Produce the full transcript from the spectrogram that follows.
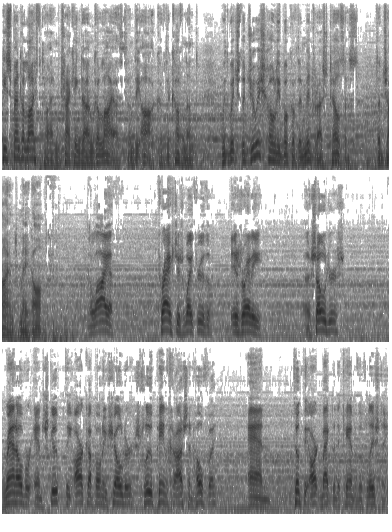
He spent a lifetime tracking down Goliath and the Ark of the Covenant, with which the Jewish holy book of the Midrash tells us the giant made off. Goliath thrashed his way through the Israeli uh, soldiers, ran over and scooped the ark up on his shoulder, slew Pinchas and Hophe, and took the ark back to the camp of the Philistines.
